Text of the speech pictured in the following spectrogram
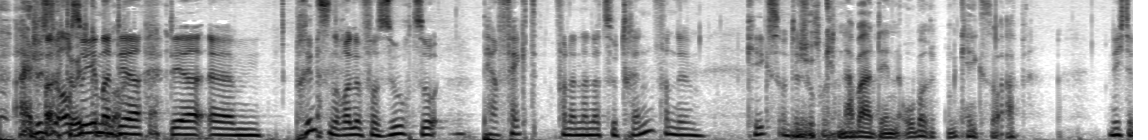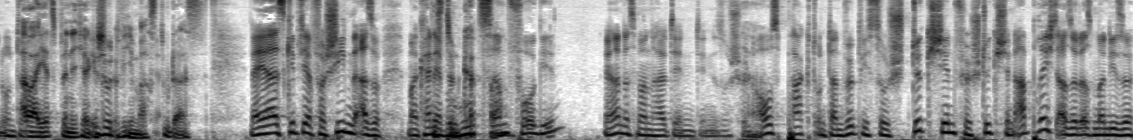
Bist du auch so jemand, der, der ähm, Prinzenrolle versucht, so perfekt voneinander zu trennen, von dem Keks und der Nee, ich Schokolade? knabber den oberen Keks so ab. Nicht den unteren. Aber jetzt bin ich ja gespannt. Wie machst du das? Naja, es gibt ja verschiedene, also man kann Bist ja behutsam vorgehen. Ja, dass man halt den, den so schön auspackt und dann wirklich so Stückchen für Stückchen abbricht. Also, dass man diese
